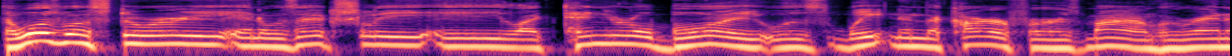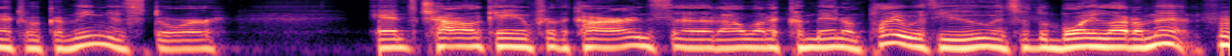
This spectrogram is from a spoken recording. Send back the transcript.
there was one story, and it was actually a like ten year old boy was waiting in the car for his mom, who ran into a convenience store. And the child came to the car and said, "I want to come in and play with you." And so the boy let him in. Hmm.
